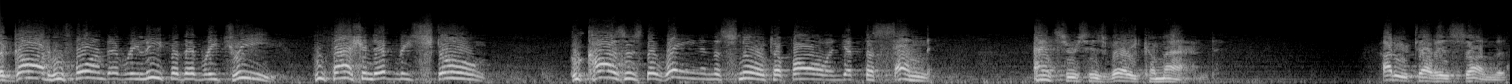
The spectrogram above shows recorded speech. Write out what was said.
The God who formed every leaf of every tree, who fashioned every stone, who causes the rain and the snow to fall, and yet the sun answers his very command. How do you tell his son that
